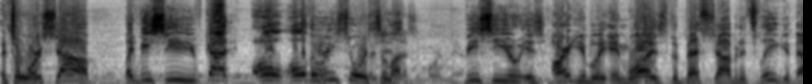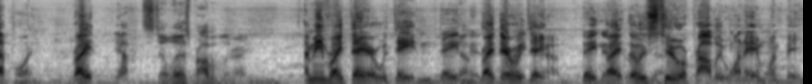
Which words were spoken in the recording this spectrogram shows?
It's a worse job. Like VCU, you've got all, all the Yeah. resources. There's a lot of support there. VCU is arguably and was the best job in its league at that point, right? Yep. Still is probably right. I mean, right there with Dayton. Dayton is right a there with Dayton. job. Dayton is a right? great Those job. two are probably one A and one B.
